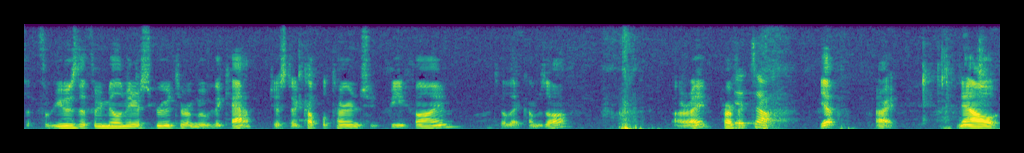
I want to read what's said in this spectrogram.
th- use the three millimeter screw to remove the cap. Just a couple turns should be fine until that comes off. All right, perfect. It's off. Yep. All right. Now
